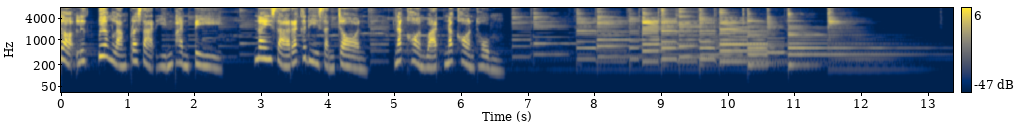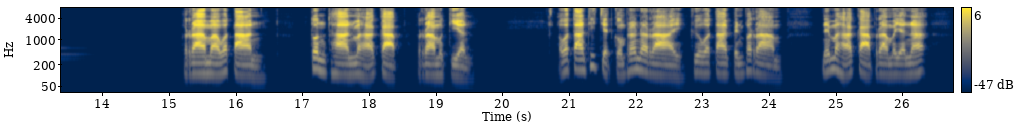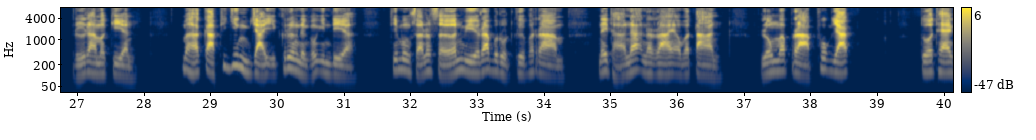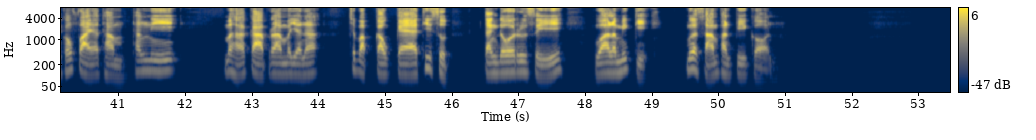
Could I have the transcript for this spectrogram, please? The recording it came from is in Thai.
เจาะลึกเบื้องหลังปราสาทหินพันปี ในสารคดีสัญจร นครวัด นครธมรามาวตารต้นทานมหากาบรามเกียรติ์อวตารที่เจ็ดของพระนารายณ์คืออวตารเป็นพระราม ในมหากาบรามยณะหรือรามเกียรติ์ มหากาบที่ยิ่งใหญ่อีกเรื่องหนึ่งของอินเดีย ที่มุ่งสรรเสริญวีรบุรุษคือพระราม ในฐานะนารายอวตารลงมาปราบพวกยักษ์ ตัวแทนของฝ่ายอธรรม ทั้งนี้ มหากาบรามยณะฉบับเก่าแก่ที่สุด แต่งโดยฤาษีวาลมิกิเมื่อ 3,000 ปีก่อน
